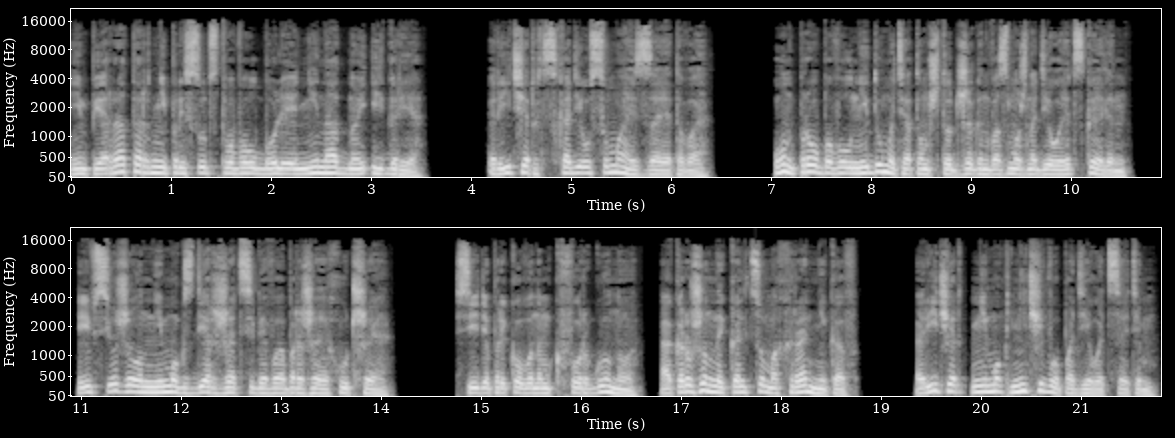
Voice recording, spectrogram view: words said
Император не присутствовал более ни на одной игре. Ричард сходил с ума из-за этого. Он пробовал не думать о том, что Джеган, возможно, делает с Кэлен, и все же он не мог сдержать себя, воображая худшее. Сидя прикованным к фургону, окруженный кольцом охранников, Ричард не мог ничего поделать с этим.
